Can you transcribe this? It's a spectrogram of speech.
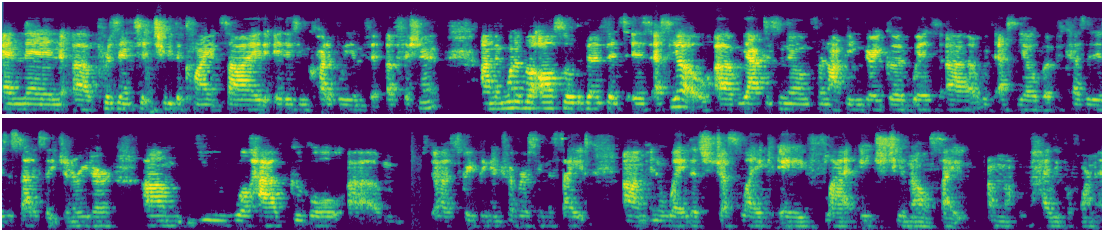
and then uh, present it to the client side. It is incredibly efficient. Um, and one of the also the benefits is SEO. Uh, React is known for not being very good with uh, with SEO, but because it is a static site generator, um, you will have Google um, uh, scraping and traversing the site um, in a way that's just like a flat HTML site, um, highly performant.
